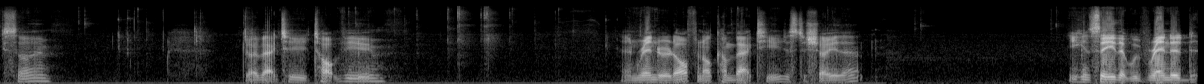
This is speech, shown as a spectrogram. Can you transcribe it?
like so. Go back to top view and render it off and I'll come back to you just to show you that. You can see that we've rendered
